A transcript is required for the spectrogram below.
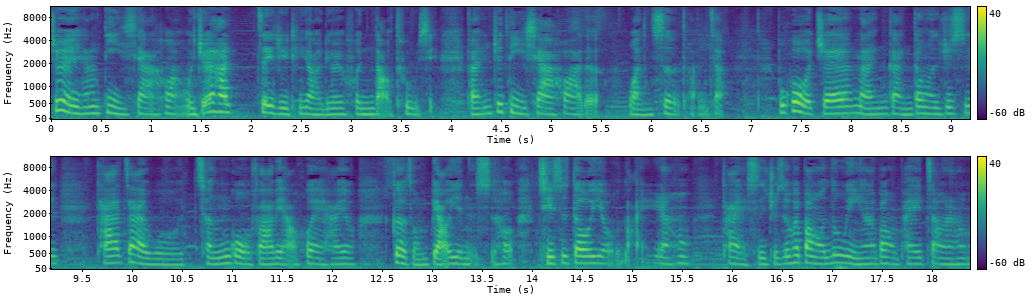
就有点像地下化。我觉得他这一局听到一定会昏倒吐血。反正就地下化的玩社团这样，不过我觉得蛮感动的，就是他在我成果发表会还有各种表演的时候，其实都有来。然后他也是，就是会帮我录影啊，帮我拍照，然后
